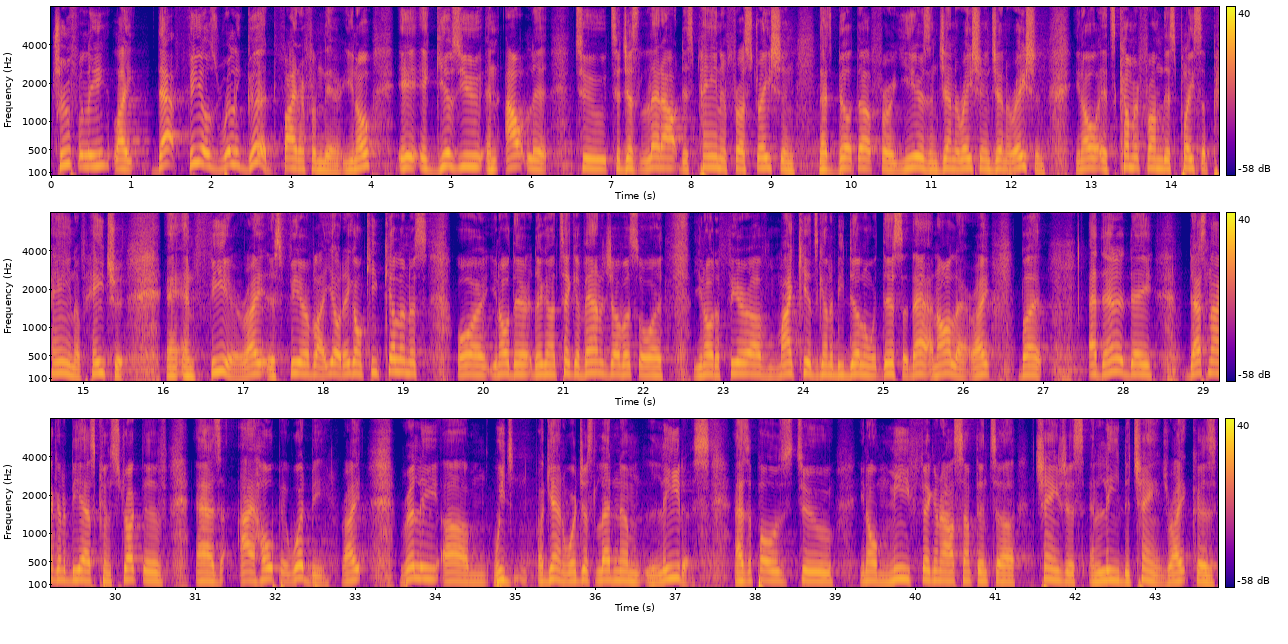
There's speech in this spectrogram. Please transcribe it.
truthfully, like that feels really good fighting from there. You know, it, it gives you an outlet to to just let out this pain and frustration that's built up for years and generation and generation. You know, it's coming from this place of pain, of hatred, and, and fear. Right? It's fear of like, yo, they're gonna keep killing us, or you know, they're they're gonna take advantage of us, or you know, the fear of my kid's gonna be dealing with this or that and all that. Right? But at the end of the day, that's not gonna be as constructive as as I hope it would be, right? Really, um, we again, we're just letting them lead us as opposed to, you know, me figuring out something to change this and lead the change, right? Because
